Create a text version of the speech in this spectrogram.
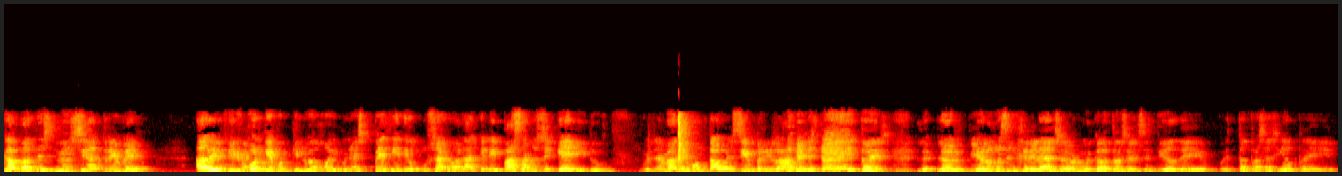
capaces, no se atreven a decir por qué, porque luego hay una especie de gusano a la que le pasa no sé qué, y tú, pues ya me ha desmontado el siempre, ¿sabes? Claro. Entonces, lo- los biólogos en general somos muy cautos en el sentido de, esto pasa siempre,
